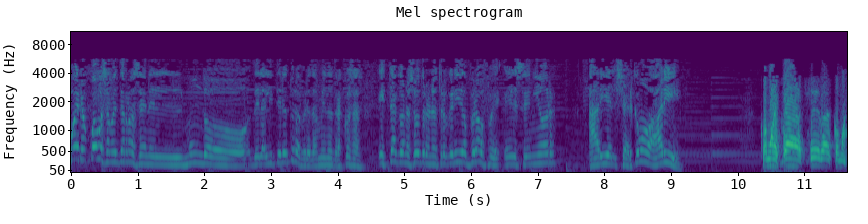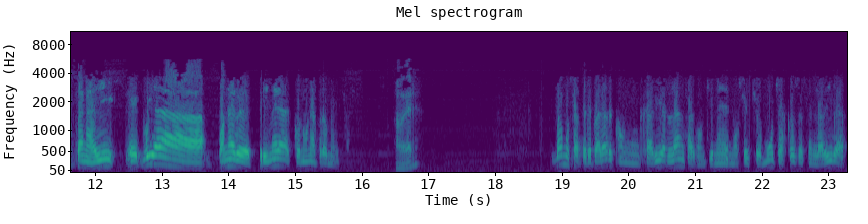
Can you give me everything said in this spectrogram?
Bueno, vamos a meternos en el mundo de la literatura, pero también de otras cosas. Está con nosotros nuestro querido profe, el señor Ariel Sher. ¿Cómo va, Ari? ¿Cómo está, Seba? ¿Cómo están ahí? Eh, voy a poner primera con una promesa. A ver. Vamos a preparar con Javier Lanza, con quien hemos hecho muchas cosas en la vida,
